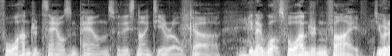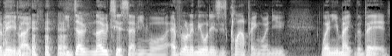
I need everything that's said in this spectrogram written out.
£400,000 for this 90 year old car, you know, what's 405? Do you know what I mean? Like, you don't notice anymore. Everyone in the audience is clapping when you, when you make the bid.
